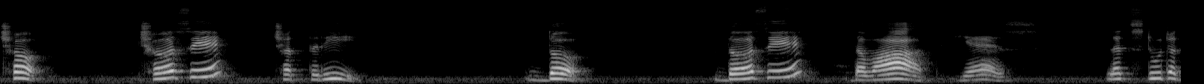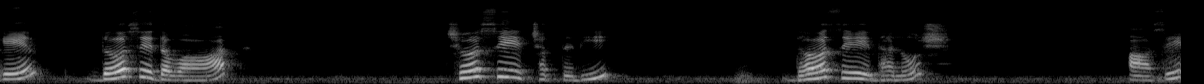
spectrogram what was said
छ. छ से छतरी. द. द से दवात, yes. Let's do it again. द से दवात, छ से छतरी, ध से धनुष, आ से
